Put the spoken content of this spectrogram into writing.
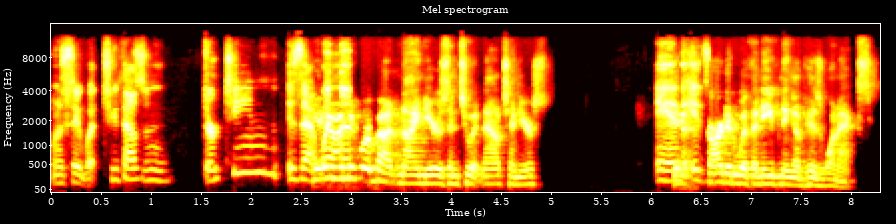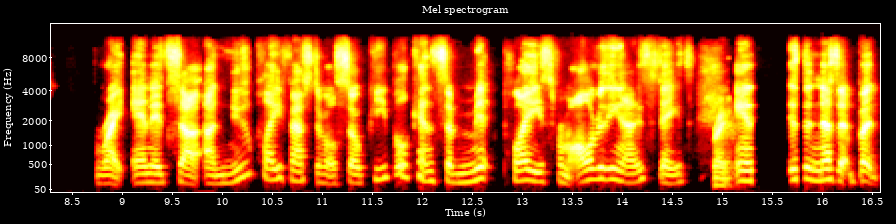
I want to say what 2013 is that Yeah, when I think we're about nine years into it now, 10 years. and Yeah, it started with an evening of his 1X. Right. And it's a, a new play festival. So people can submit plays from all over the United States. Right. And isn't necessary, but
